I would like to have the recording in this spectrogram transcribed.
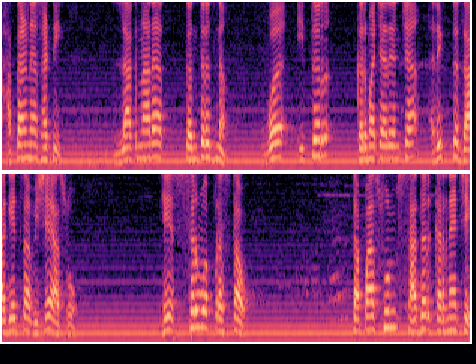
हाताळण्यासाठी लागणाऱ्या तंत्रज्ञ व इतर कर्मचाऱ्यांच्या रिक्त जागेचा विषय असो. हे सर्व प्रस्ताव तपासून सादर करण्याचे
